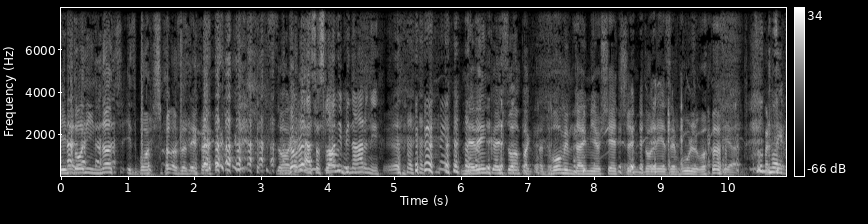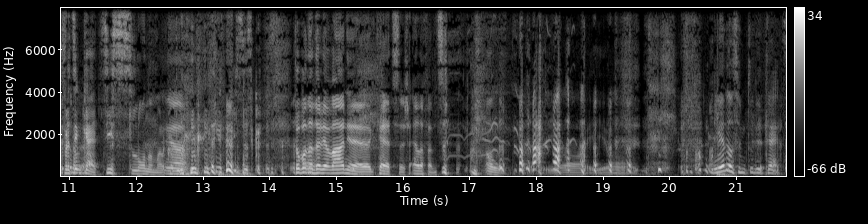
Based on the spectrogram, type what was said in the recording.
In to ni nič izboljšalo zadeve. Dobro, ja, so sloni binarni. Ne vem, kaj so, ampak dvomim, da jim je všeč, če kdo leze vulvo. Ja. Predvsem, predvsem kaj, cis slonom ali Ja. kaj. To bo nadaljevanje cats, veš, elephants. Oh. Joj, joj. Gledal sem tudi Cats.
